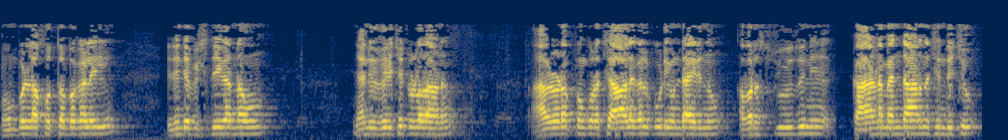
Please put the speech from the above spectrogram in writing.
മുമ്പുള്ള ഹുത്തബുകളിൽ ഇതിന്റെ വിശദീകരണവും ഞാൻ വിവരിച്ചിട്ടുള്ളതാണ്. അവരോടൊപ്പം കുറച്ച് ആളുകൾ കൂടി ഉണ്ടായിരുന്നു. അവർ സുജൂദിന് കാരണം എന്താണെന്ന് ചിന്തിച്ചു.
